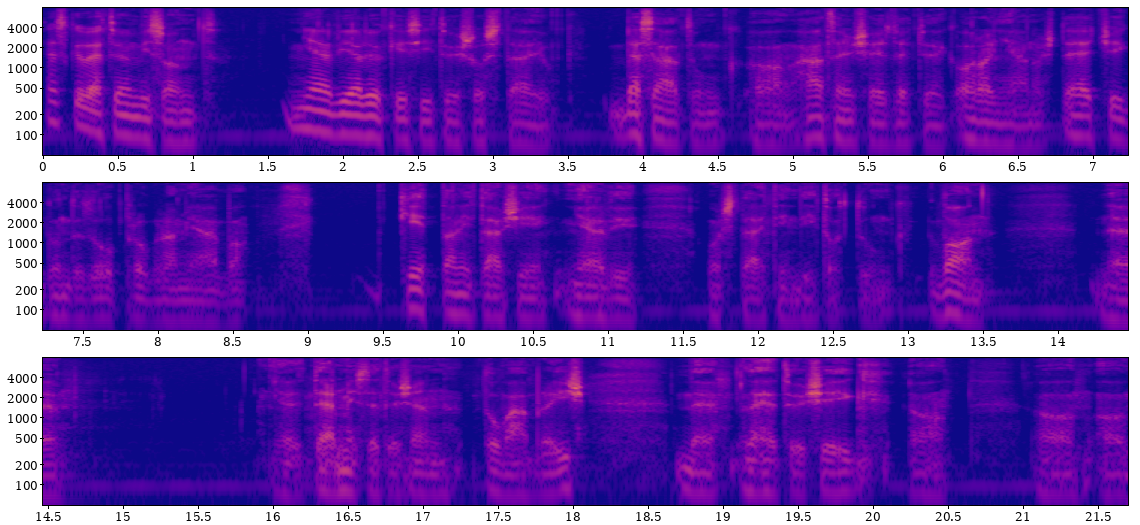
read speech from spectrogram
Ezt követően viszont nyelvi előkészítős osztályok, beszálltunk a hátrányos helyzetűek Arany János tehetséggondozó programjába. Két tanítási nyelvű osztályt indítottunk. Van de természetesen továbbra is de lehetőség a, a, a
